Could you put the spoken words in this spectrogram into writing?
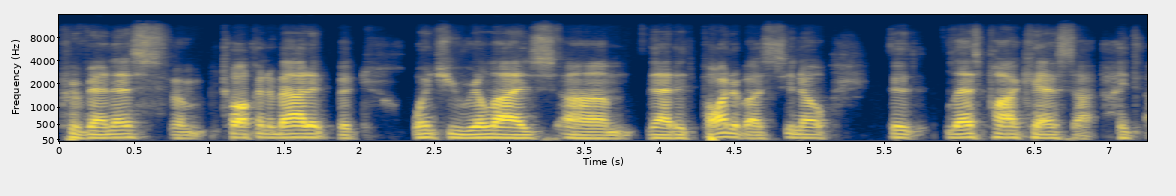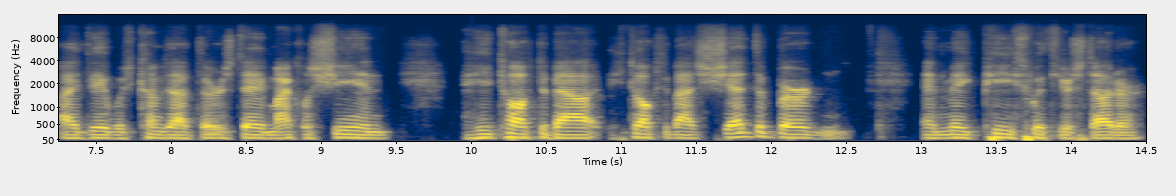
prevent us from talking about it. But once you realize um, that it's part of us, you know, the last podcast I, I did, which comes out Thursday, Michael Sheehan he talked about he talked about shed the burden and make peace with your stutter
